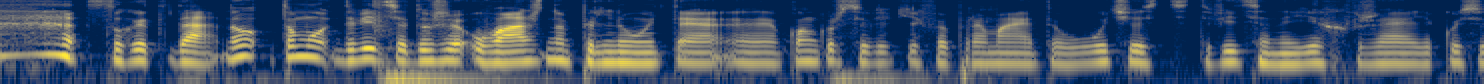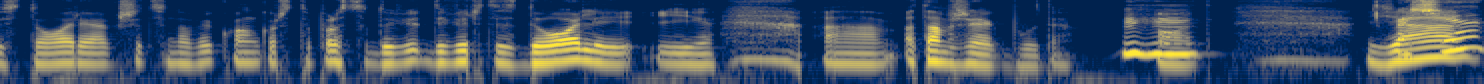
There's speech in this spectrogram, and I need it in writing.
Слухайте, да. Ну тому дивіться дуже уважно, пильнуйте конкурсів, в яких ви приймаєте участь. Дивіться на їх вже якусь історію. Якщо це новий конкурс, то просто довіртесь долі, і а, а там вже як буде. Угу. От. Я... А ще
